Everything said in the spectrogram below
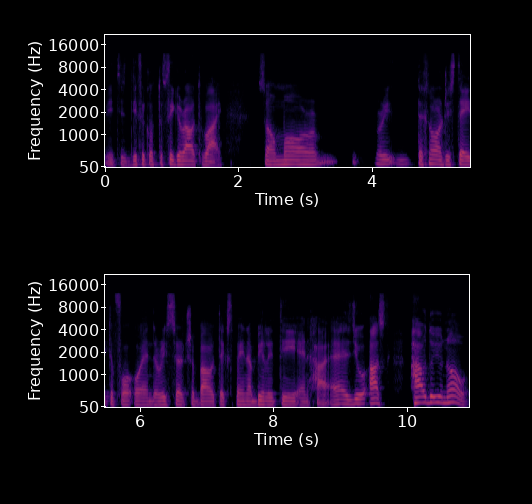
it is difficult to figure out why so more re- technology state for and the research about explainability and how, as you asked, how do you know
